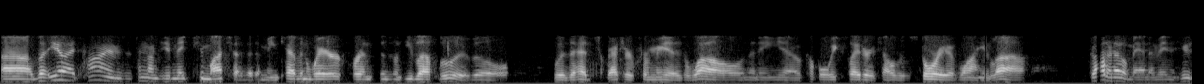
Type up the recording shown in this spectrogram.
Uh, but you know, at times, sometimes you make too much of it. I mean, Kevin Ware, for instance, when he left Louisville, was a head scratcher for me as well. And then he, you know, a couple weeks later, he tells the story of why he left. So I don't know, man. I mean, who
